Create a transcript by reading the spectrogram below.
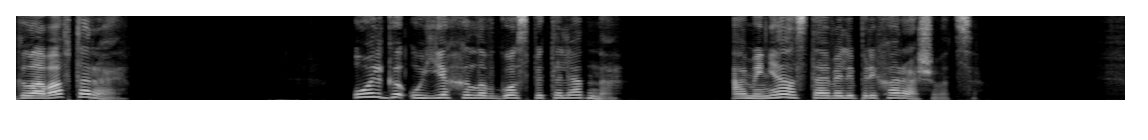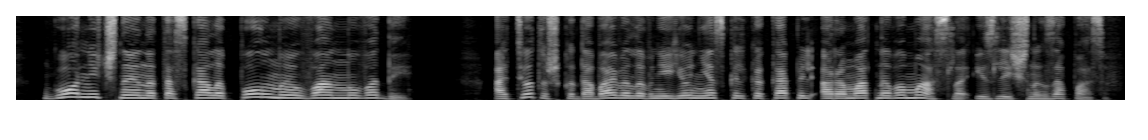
Глава вторая. Ольга уехала в госпиталь одна, а меня оставили прихорашиваться. Горничная натаскала полную ванну воды, а тетушка добавила в нее несколько капель ароматного масла из личных запасов.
